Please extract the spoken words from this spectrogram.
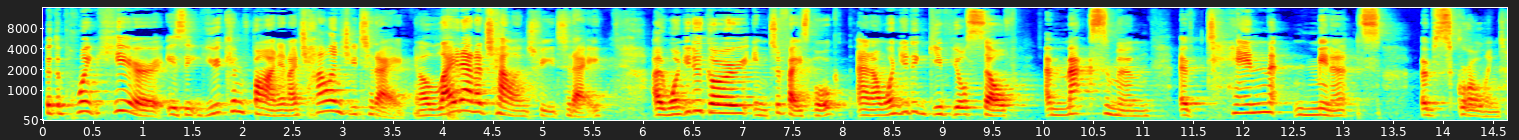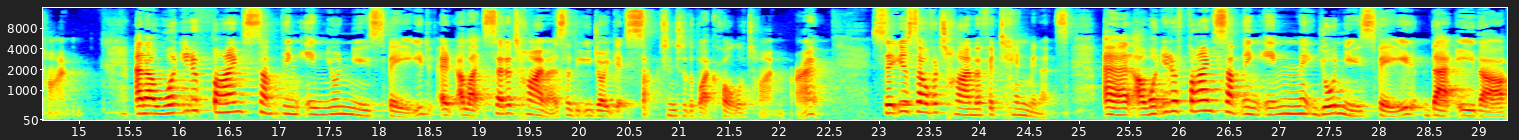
But the point here is that you can find, and I challenge you today, and I'll lay down a challenge for you today. I want you to go into Facebook and I want you to give yourself a maximum of 10 minutes of scrolling time. And I want you to find something in your newsfeed, and uh, like set a timer so that you don't get sucked into the black hole of time, all right? Set yourself a timer for 10 minutes. And I want you to find something in your newsfeed that either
